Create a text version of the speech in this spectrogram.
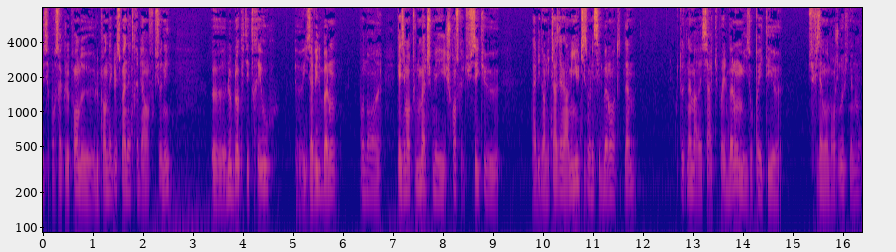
c'est pour ça que le plan de, le plan de Nagelsmann a très bien fonctionné. le bloc était très haut, ils avaient le ballon pendant quasiment tout le match, mais je pense que tu sais que allez, dans les 15 dernières minutes, ils ont laissé le ballon à Tottenham. Tottenham a réussi à récupérer le ballon, mais ils n'ont pas été suffisamment dangereux finalement.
